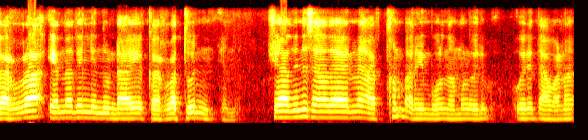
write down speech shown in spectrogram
കറ എന്നതിൽ നിന്നുണ്ടായ കറത്തുൻ എന്ന്. പക്ഷെ അതിന് സാധാരണ അർത്ഥം പറയുമ്പോൾ നമ്മൾ ഒരു ഒരു തവണ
